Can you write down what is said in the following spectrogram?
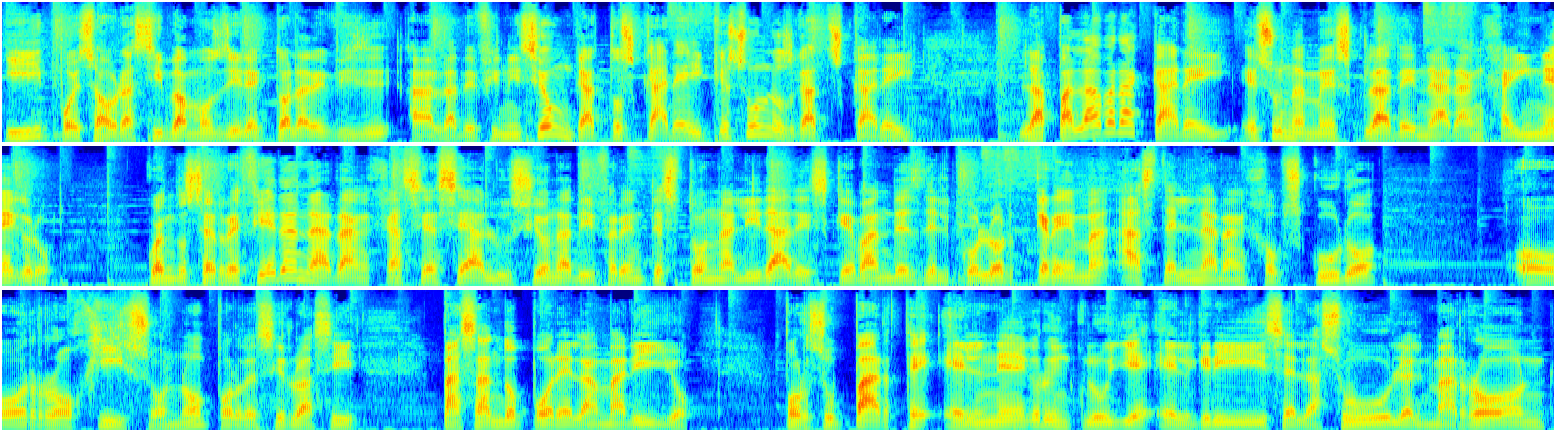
Y pues ahora sí vamos directo a la, a la definición. Gatos carey. ¿Qué son los gatos carey? La palabra carey es una mezcla de naranja y negro. Cuando se refiere a naranja se hace alusión a diferentes tonalidades que van desde el color crema hasta el naranja oscuro o rojizo, ¿no? Por decirlo así, pasando por el amarillo. Por su parte, el negro incluye el gris, el azul, el marrón,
